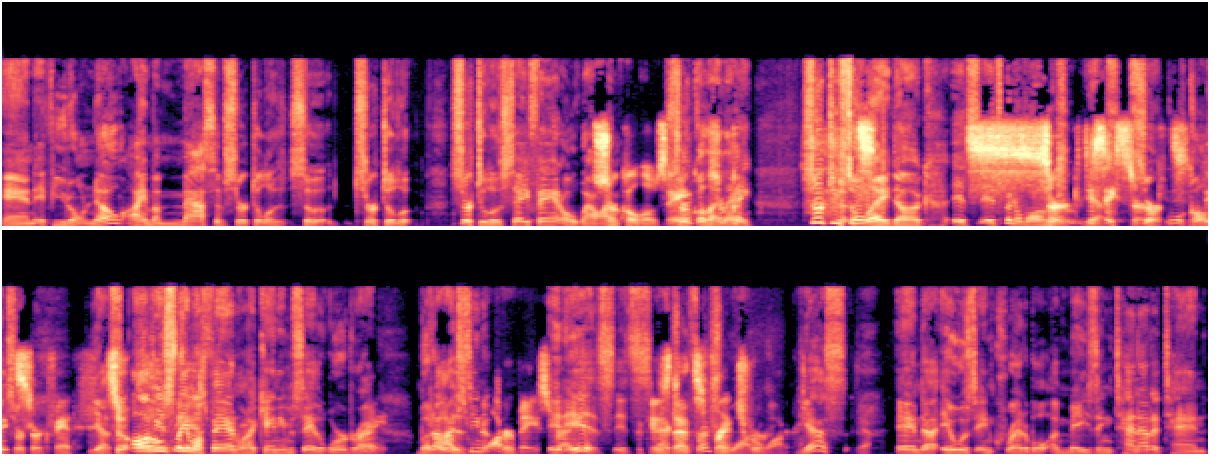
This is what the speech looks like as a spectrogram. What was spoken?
And if you don't know, I am a massive Cirque du, Lo- so, Cirque du, Lo- Cirque du Soleil fan. Oh, wow. I'm- Circle Lose. Cirque du Soleil. Cirque du Soleil, Doug. It's it's been a long Cirque. Just yeah, say Cirque. We'll It's call it Cirque. Cirque fan. Yes. So obviously, O I'm a fan when I can't even say the word right. Right. But O I've is seen water based. It right? is. It's Because actually that's French, French for, for water. water. Yes. Yeah. And uh, it was incredible, amazing, 10 out of 10.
